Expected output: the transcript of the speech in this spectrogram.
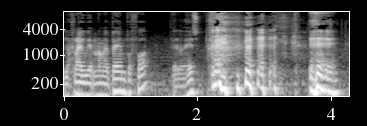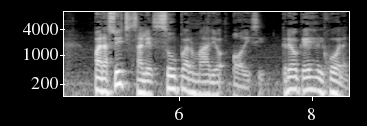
los rugby no me peguen, por favor, pero es eso. Eh, para Switch sale Super Mario Odyssey. Creo que es el juego del año.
